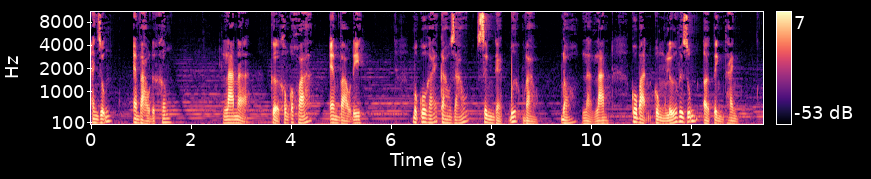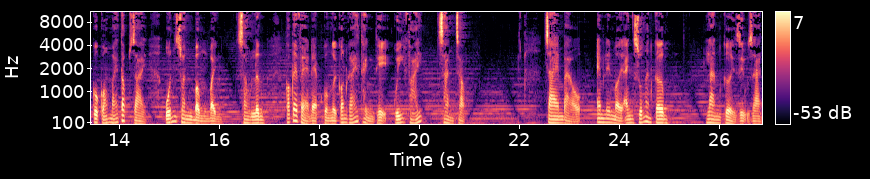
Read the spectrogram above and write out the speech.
Anh Dũng Em vào được không Lan à Cửa không có khóa Em vào đi Một cô gái cao giáo Xinh đẹp bước vào Đó là Lan Cô bạn cùng lứa với Dũng ở tỉnh thành Cô có mái tóc dài Uốn xoăn bồng bềnh Sau lưng có cái vẻ đẹp của người con gái thành thị quý phái, sang trọng. Cha em bảo em lên mời anh xuống ăn cơm. Lan cười dịu dàng.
